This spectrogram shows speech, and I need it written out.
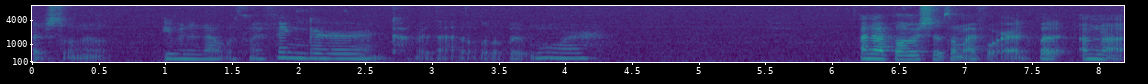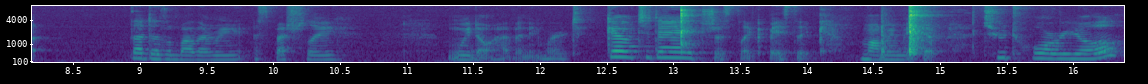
I just want to even it out with my finger and cover that a little bit more. I have blemishes on my forehead, but I'm not, that doesn't bother me, especially when we don't have anywhere to go today. It's just like basic mommy makeup tutorial.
